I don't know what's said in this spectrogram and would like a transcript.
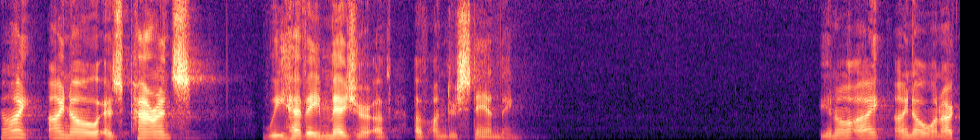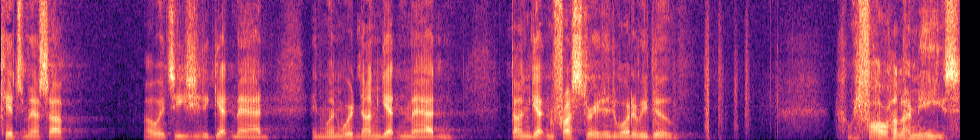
Now, I, I know as parents, we have a measure of, of understanding. You know, I, I know when our kids mess up, oh, it's easy to get mad. And when we're done getting mad and done getting frustrated, what do we do? We fall on our knees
